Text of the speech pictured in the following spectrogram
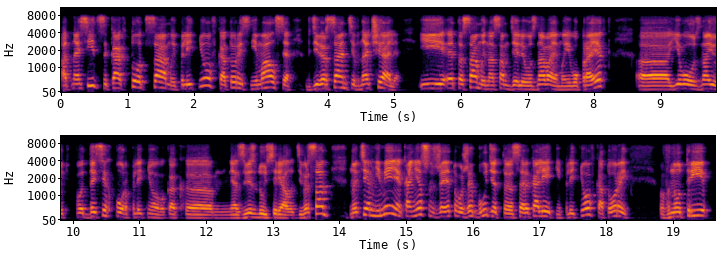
относиться как тот самый Плетнев, который снимался в «Диверсанте» в начале. И это самый, на самом деле, узнаваемый его проект. А, его узнают до сих пор Плетнева как э, звезду сериала «Диверсант», но тем не менее, конечно же, это уже будет 40-летний Плетнев, который внутри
